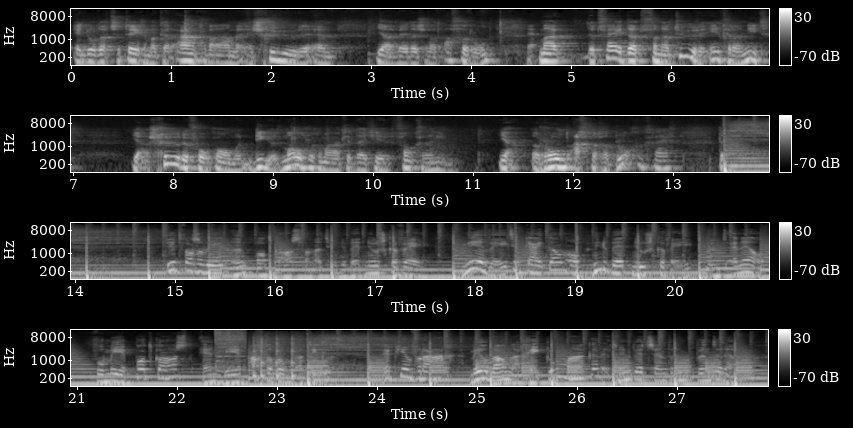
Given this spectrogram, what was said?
En doordat ze tegen elkaar aankwamen en schuurden en ja, werden ze wat afgerond. Ja. Maar het feit dat van nature in graniet ja, scheuren voorkomen die het mogelijk maken dat je van graniet ja, rondachtige blokken krijgt, Dit was alweer een podcast van het Hunebed Nieuwscafé. Meer weten? Kijk dan op hunebednieuwscafé.nl voor meer podcast en meer achtergrondartikelen. Heb je een vraag? Mail dan naar gklokmaker.hunebedcentrum.nl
